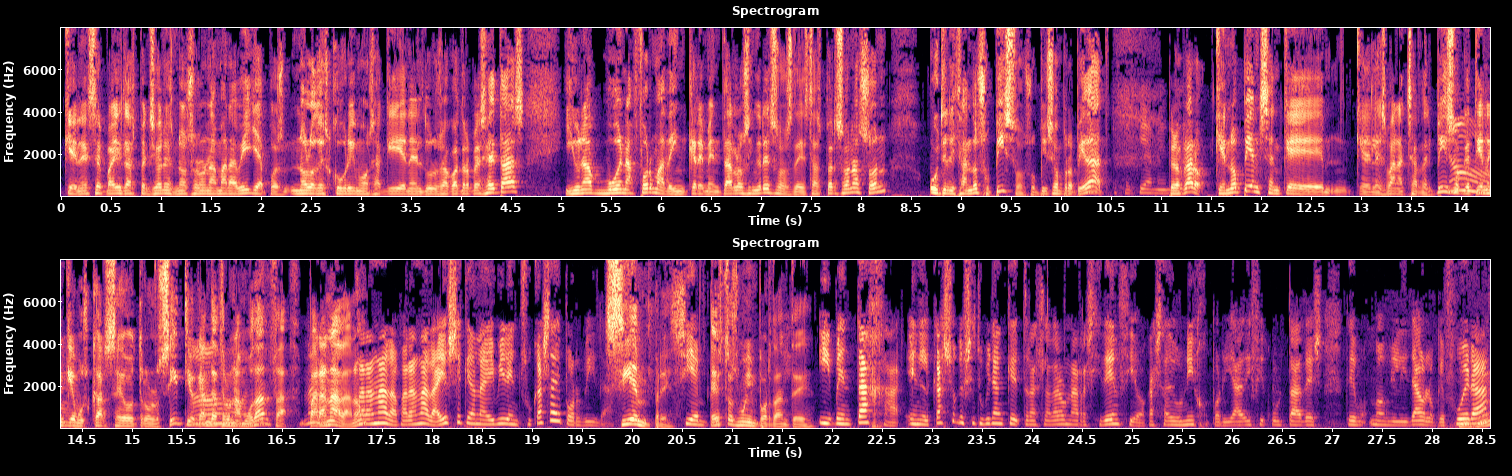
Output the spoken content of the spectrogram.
que en ese país las pensiones no son una maravilla, pues no lo descubrimos aquí en el Duros a cuatro pesetas, y una buena forma de incrementar los ingresos de estas personas son utilizando su piso, su piso en propiedad. Pero claro, que no piensen que, que les van a echar del piso, que tienen que buscarse otro sitio, que han de hacer una mudanza. no, para nada, ¿no? Para nada, para nada. Ellos se quedan a vivir en su casa de por vida. Siempre. Siempre. Esto es muy importante. Y ventaja, en el caso que si tuvieran que trasladar a una residencia o a casa de un hijo por ya dificultades de movilidad o lo que fuera,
